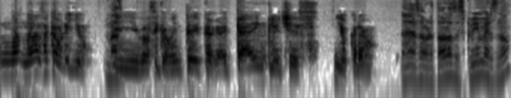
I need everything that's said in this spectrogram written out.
no, no le saca brillo. Más- Y básicamente ca- cae en clichés, yo creo. Eh, sobre todo los screamers, ¿no?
